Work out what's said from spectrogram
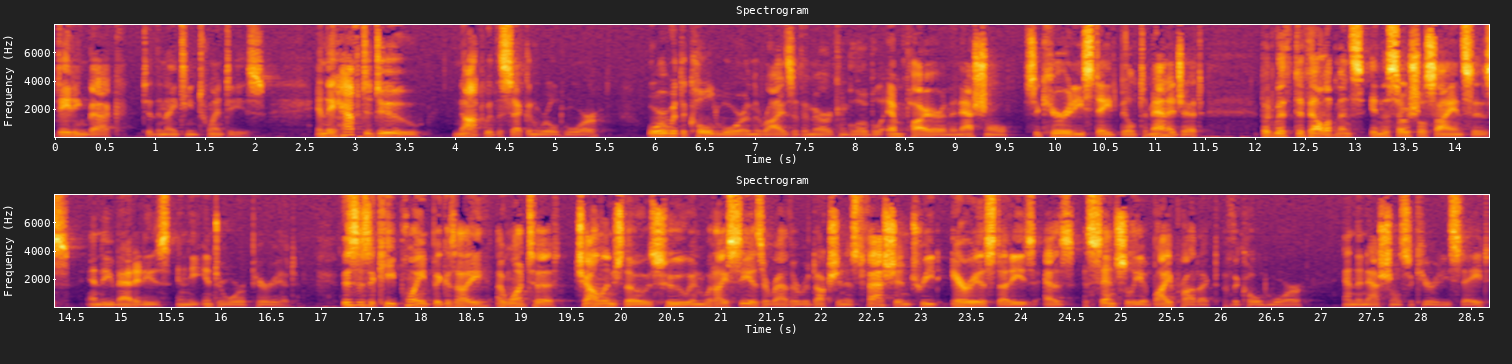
dating back to the 1920s. And they have to do not with the Second World War or with the Cold War and the rise of American global empire and the national security state built to manage it, but with developments in the social sciences and the humanities in the interwar period. This is a key point because I, I want to challenge those who, in what I see as a rather reductionist fashion, treat area studies as essentially a byproduct of the Cold War and the national security state,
